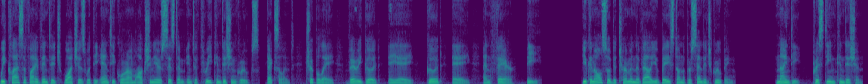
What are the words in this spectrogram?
We classify vintage watches with the Antiquorum auctioneer system into three condition groups excellent, AAA, very good, AA, good, A, and fair, B. You can also determine the value based on the percentage grouping. 90, pristine condition.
